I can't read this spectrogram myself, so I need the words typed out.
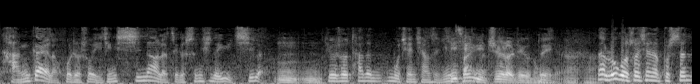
涵盖了或者说已经吸纳了这个升息的预期了。嗯嗯。就是说它的目前强势已经提前预知了这个东西。对。那如果说现在不升，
